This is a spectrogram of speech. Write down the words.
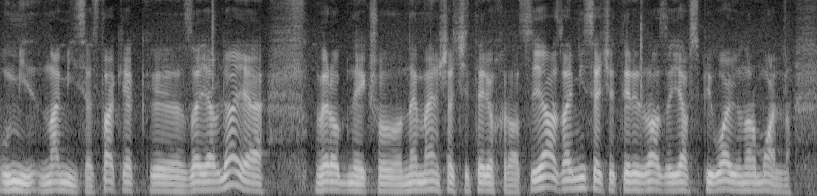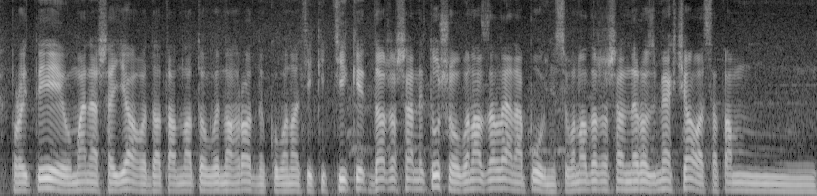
на місяць, так як е, заявляє виробник, що не менше чотирьох разів. Я за місяць чотири рази я вспіваю нормально пройти. У мене ще ягода там на тому винограднику, вона тільки, тільки навіть ще не ту, що вона зелена повністю, вона навіть ще не розм'якчалася, там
